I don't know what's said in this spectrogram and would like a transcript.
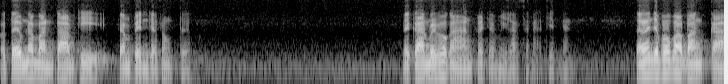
ก็เติมน้ำมันตามที่จำเป็นจะต้องเติม ในการบริโภคอาหารก็จะมีลักษณะเช่นนั้นแต่นั้นจะพบว่าบางกะ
